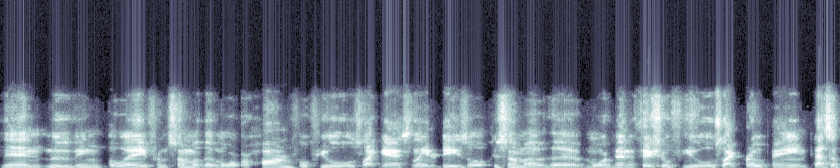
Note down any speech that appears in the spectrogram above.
then moving away from some of the more harmful fuels like gasoline or diesel to some of the more beneficial fuels like propane, that's a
